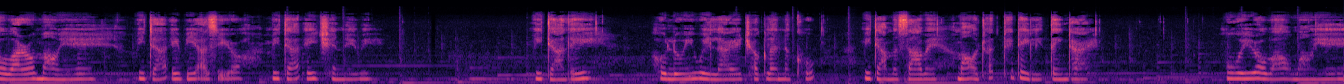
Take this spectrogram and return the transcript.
တော်ပါတော့မောင်ရဲ့မိတာအိပ်ပြရစီရောမိတာအိတ်ချင်နေပြီမိတာလေးဟိုလူကြီးဝေလာတဲ့ချောကလက်နှစ်ခုမိတာမစားပဲအမောင်အတွက်တိတ်တိတ်လေးတင်ထားတယ်မဝေးတော့ပါအောင်မောင်ရဲ့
